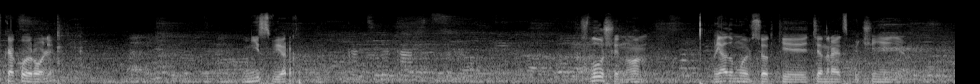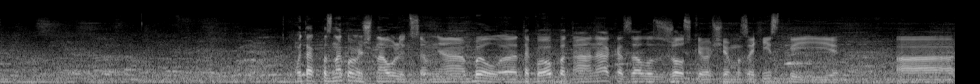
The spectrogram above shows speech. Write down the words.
В какой роли? Как тебе кажется? Слушай, но я думаю, все-таки тебе нравится подчинение. Вот так познакомишься на улице. У меня был э, такой опыт, а она оказалась жесткой вообще мазохисткой. И а,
